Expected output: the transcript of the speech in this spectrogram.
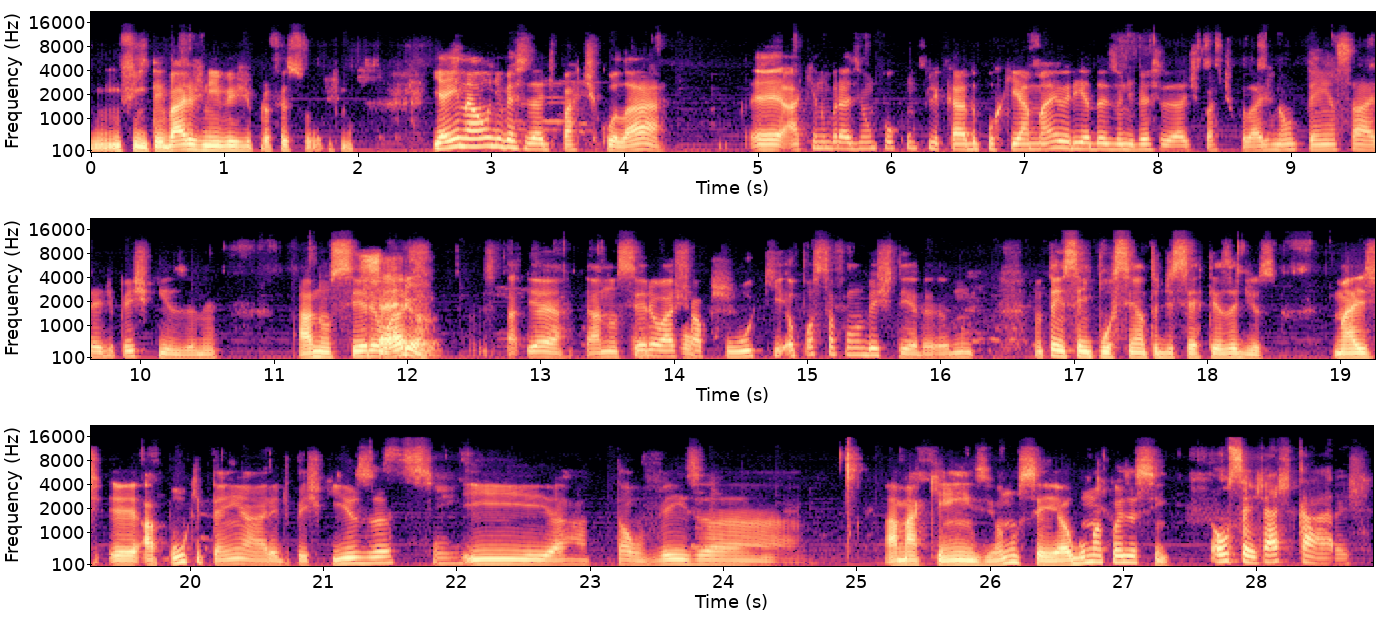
Enfim, tem vários níveis de professores. Né? E aí na universidade particular, é, aqui no Brasil é um pouco complicado porque a maioria das universidades particulares não tem essa área de pesquisa, né? A não ser. Sério? Eu acho, é, a não ser, eu acho, a PUC. Eu posso estar falando besteira, eu não, não tenho 100% de certeza disso. Mas é, a PUC tem a área de pesquisa Sim. e a, talvez a, a Mackenzie, eu não sei, alguma coisa assim. Ou seja, as caras.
